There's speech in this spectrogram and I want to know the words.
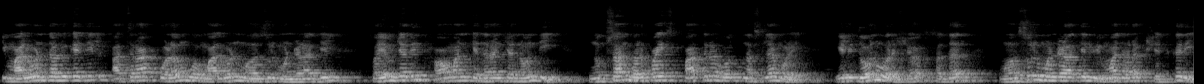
की मालवण तालुक्यातील आचरा कोळंब व मालवण महसूल मंडळातील स्वयंचलित हवामान केंद्रांच्या नोंदी नुकसान भरपाईस पात्र होत नसल्यामुळे गेली दोन वर्ष सदर महसूल मंडळातील विमाधारक शेतकरी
